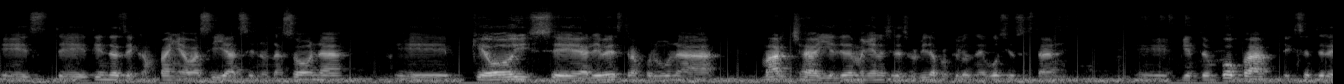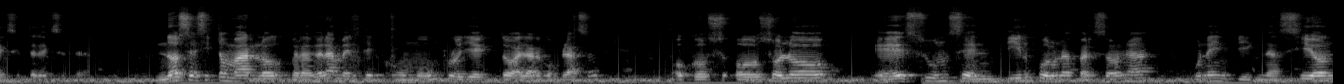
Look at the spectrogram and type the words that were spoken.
este, tiendas de campaña vacías en una zona, eh, que hoy se alivestran por una marcha y el día de mañana se les olvida porque los negocios están eh, viento en popa, etcétera, etcétera, etcétera. No sé si tomarlo verdaderamente como un proyecto a largo plazo o, o solo es un sentir por una persona, una indignación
